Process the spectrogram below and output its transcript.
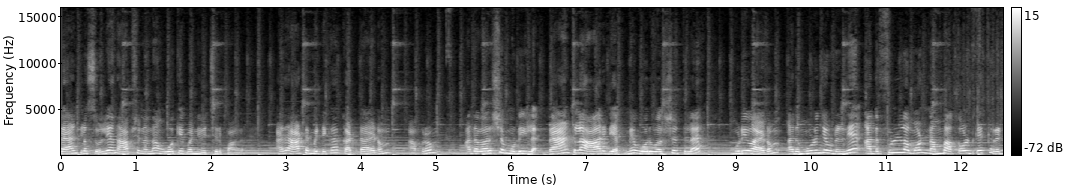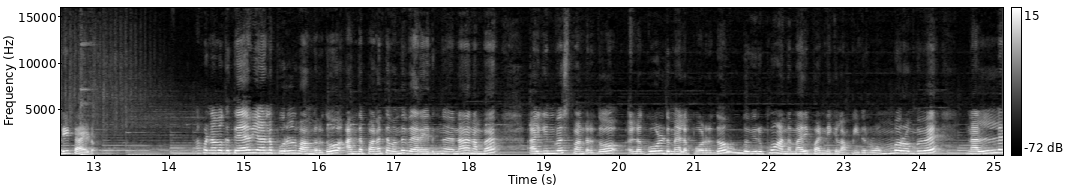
பேங்க்கில் சொல்லி அந்த ஆப்ஷனை தான் ஓகே பண்ணி வச்சுருப்பாங்க. அது ஆட்டோமேட்டிக்காக கட் ஆகிடும் அப்புறம் அந்த வருஷம் முடியல. பேங்க்கில் ஆர்டி எப்பவுமே ஒரு வருஷத்தில் முடிவாயிடும். அது முடிஞ்ச உடனே அந்த ஃபுல் அமௌண்ட் நம்ம அக்கௌண்ட்டுக்கே க்ரெடிட் ஆகிடும் அப்போ நமக்கு தேவையான பொருள் வாங்குறதோ அந்த பணத்தை வந்து வேற எதுங்கன்னா நம்ம இன்வெஸ்ட் பண்ணுறதோ இல்லை கோல்டு மேலே போடுறதோ உங்கள் விருப்பம் அந்த மாதிரி பண்ணிக்கலாம். இது ரொம்ப ரொம்பவே நல்ல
